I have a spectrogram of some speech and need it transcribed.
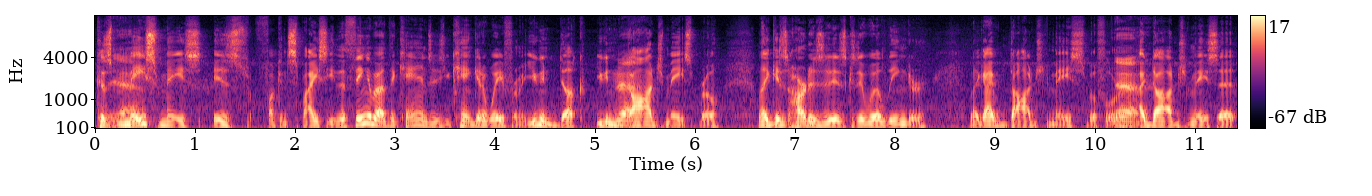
because Yeah. mace mace is fucking spicy. The thing about the cans is you can't get away from it. You can duck, you can Yeah. dodge mace, bro. Like as hard as it is, because it will linger. Like I've dodged mace before. Yeah. I dodged mace at.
